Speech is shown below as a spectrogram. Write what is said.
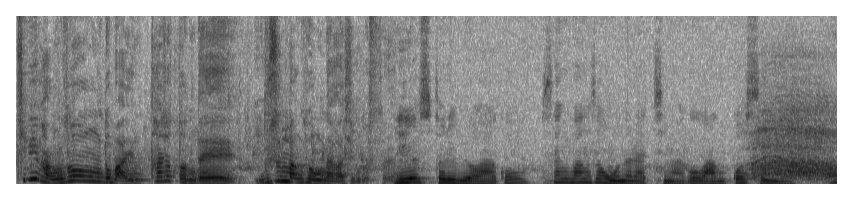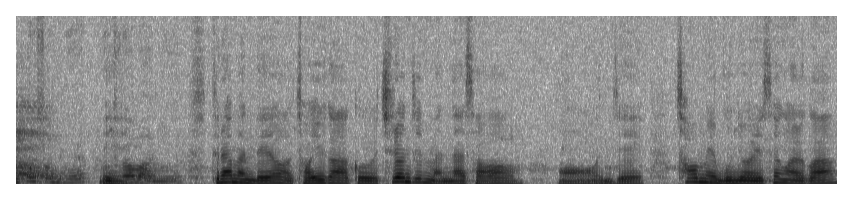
TV 방송도 많이 타셨던데 무슨 방송 나가신 거였어요? 리얼 스토리 묘하고 생방송 오늘 아침하고 왕꽃송이 안골 썼네요? 네. 드라마 아니에요? 드라마인데요. 저희가 그 출연진 만나서 어 이제 처음에 무녀의 생활과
